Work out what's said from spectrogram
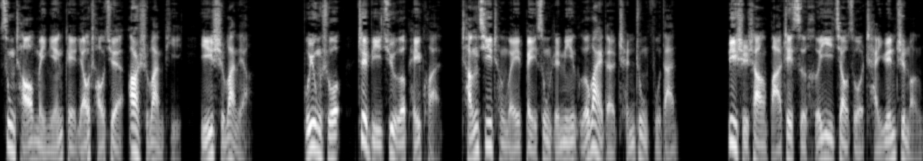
宋朝每年给辽朝券二十万匹，银十万两。不用说，这笔巨额赔款长期成为北宋人民额外的沉重负担。历史上把这次和议叫做“澶渊之盟”。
